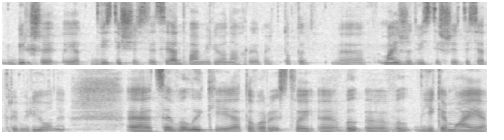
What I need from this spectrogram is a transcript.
більше як 262 мільйона гривень, тобто майже 263 мільйони. Це велике товариство, яке має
